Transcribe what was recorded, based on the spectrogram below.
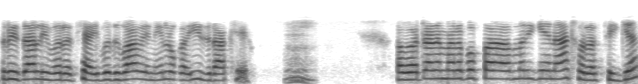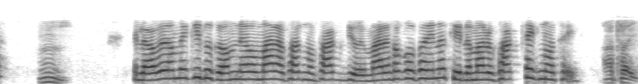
ત્રીસ ચાલીસ વર્ષ થયા એ બધું વાવે ને એ લોકો ઈ જ રાખે. હવે અટાણે મારા પપ્પા મરી ગયા આઠ વર્ષ થઈ ગયા. એટલે હવે અમે કીધું કે અમને મારા ભાગનો ભાગ દો મારે હગો ભાઈ નથી એટલે મારો ભાગ થાય કે ન થાય હા થાય.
